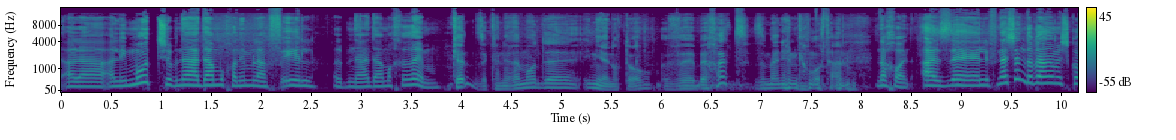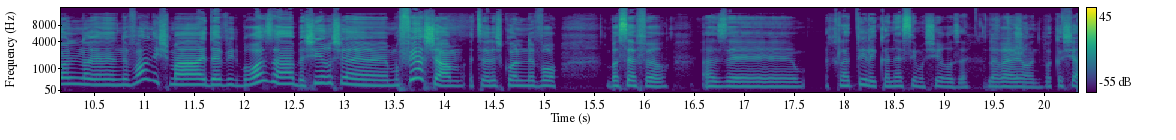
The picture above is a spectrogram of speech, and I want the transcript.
על האלימות שבני האדם מוכנים להפעיל על בני אדם אחרים. כן, זה כנראה מאוד uh, עניין אותו, ובהחלט, זה מעניין גם אותנו. נכון. אז uh, לפני שנדבר עם אשכול אה, נבו, נשמע את דיוויד ברוזה בשיר שמופיע שם אצל אשכול נבו בספר. אז uh, החלטתי להיכנס עם השיר הזה לראיון. בבקשה.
